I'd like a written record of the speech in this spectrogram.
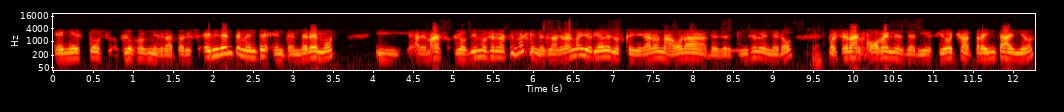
en estos flujos migratorios. Evidentemente entenderemos y además los vimos en las imágenes, la gran mayoría de los que llegaron ahora desde el 15 de enero, pues eran jóvenes de 18 a 30 años,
